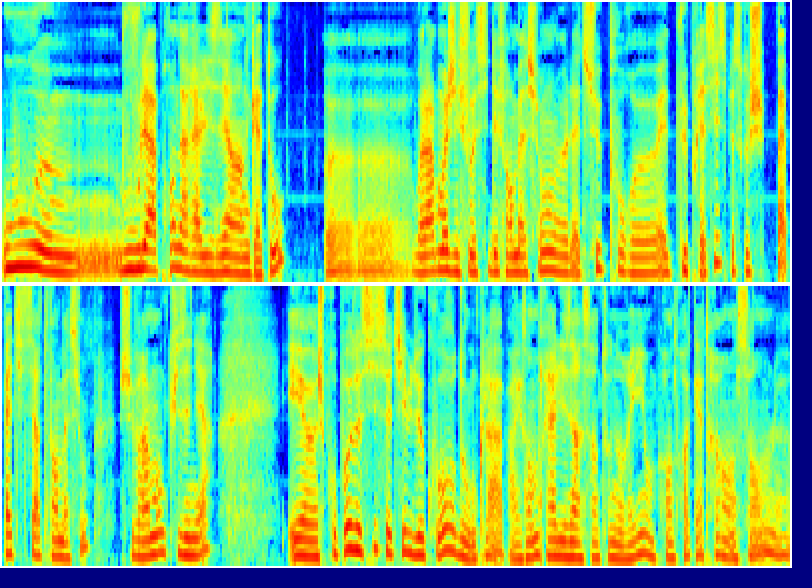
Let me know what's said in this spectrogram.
Ou vous voulez apprendre à réaliser un gâteau. Euh, voilà, moi j'ai fait aussi des formations euh, là-dessus pour euh, être plus précise parce que je suis pas pâtissière de formation, je suis vraiment cuisinière. Et euh, je propose aussi ce type de cours. Donc là, par exemple, réaliser un Saint-Honoré, on prend 3-4 heures ensemble, euh,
